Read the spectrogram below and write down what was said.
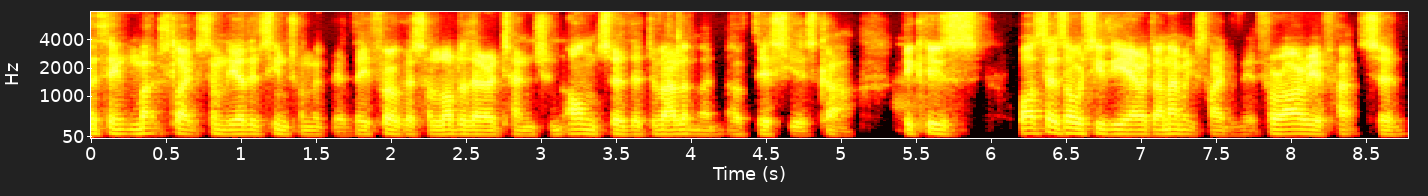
I think much like some of the other teams on the grid, they focus a lot of their attention onto the development of this year's car because whilst there's obviously the aerodynamic side of it, Ferrari have had to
